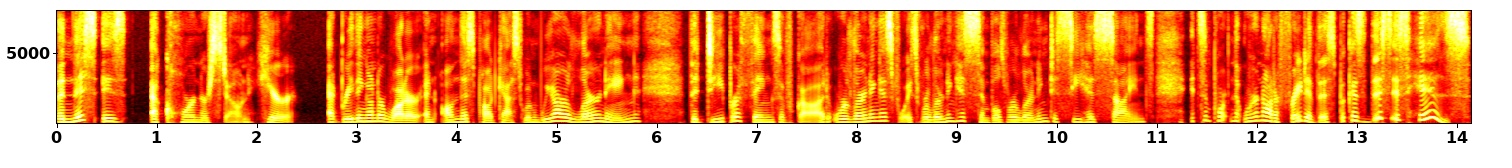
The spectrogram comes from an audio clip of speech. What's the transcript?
And this is a cornerstone here at Breathing Underwater and on this podcast when we are learning the deeper things of God. We're learning His voice, we're learning His symbols, we're learning to see His signs. It's important that we're not afraid of this because this is His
